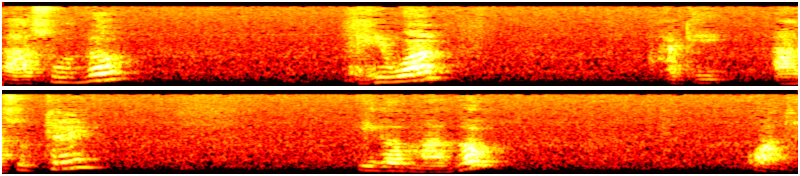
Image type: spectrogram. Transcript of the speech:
a sus 2 es igual aquí a sub 3 y 2 más 2, 4.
